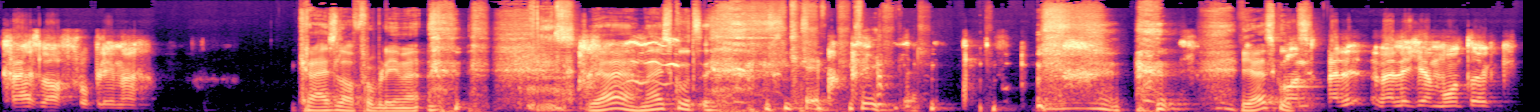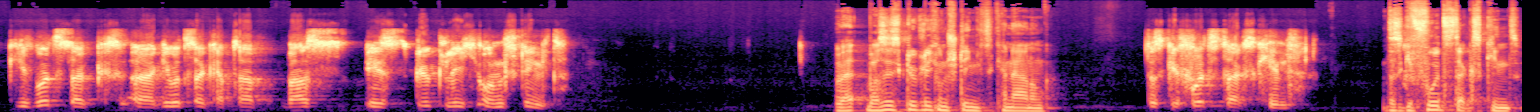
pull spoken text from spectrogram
Kreislaufprobleme. Kreislaufprobleme. ja, ja, na, ist gut. ja, ist gut. Und weil, weil ich am Montag Geburtstag, äh, Geburtstag gehabt habe, was ist glücklich und stinkt? Wa- Was ist glücklich und stinkt? Keine Ahnung. Das Geburtstagskind. Das Geburtstagskind.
